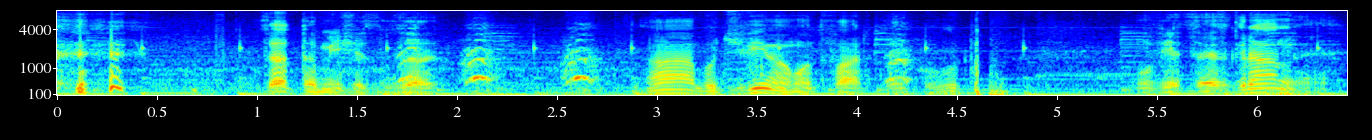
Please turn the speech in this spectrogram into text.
Co to mi się za... A, bo drzwi mam otwarte, kurde. Mówię, co jest grane.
